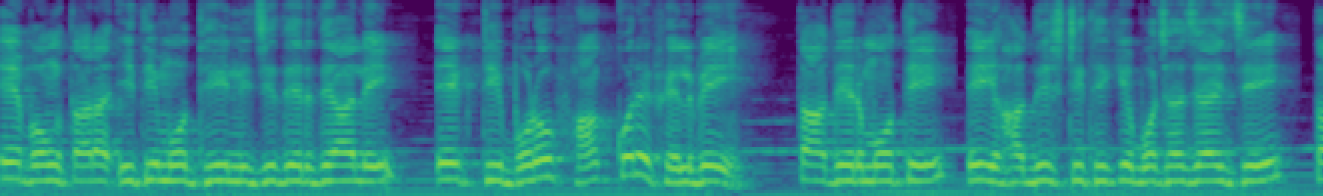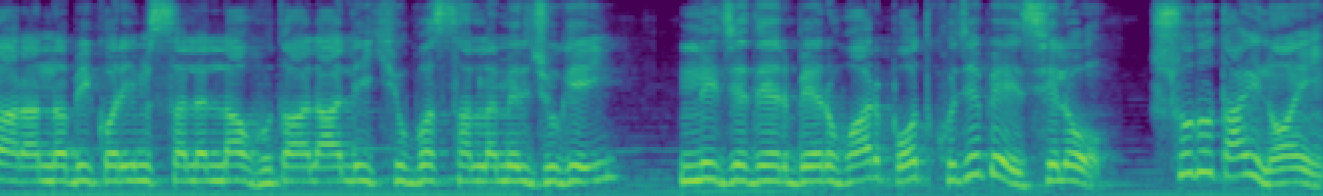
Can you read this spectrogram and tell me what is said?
এবং তারা ইতিমধ্যেই নিজেদের দেয়ালে একটি বড় ফাঁক করে ফেলবে। তাদের মতে, এই হাদিসটি থেকে বোঝা যায় যে তারা নবী করিম সাল্লাহ তাল আলী সাল্লামের যুগেই নিজেদের বের হওয়ার পথ খুঁজে পেয়েছিল। শুধু তাই নয়,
